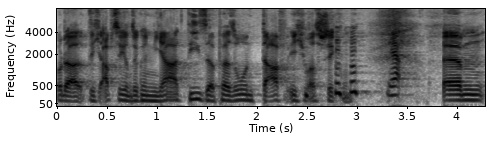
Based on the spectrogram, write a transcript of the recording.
oder dich absichern zu können, ja, dieser Person darf ich was schicken. Ja. Ähm,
